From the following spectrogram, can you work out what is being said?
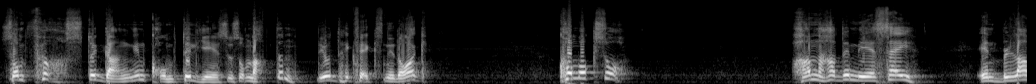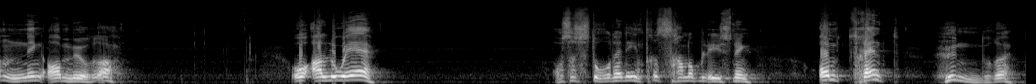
Som første gangen kom til Jesus om natten. Det er jo teksten i dag. Kom også. Han hadde med seg en blanding av murra og aloe. Og så står det en interessant opplysning. Omtrent 100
